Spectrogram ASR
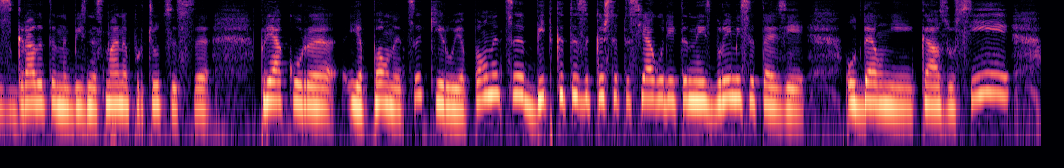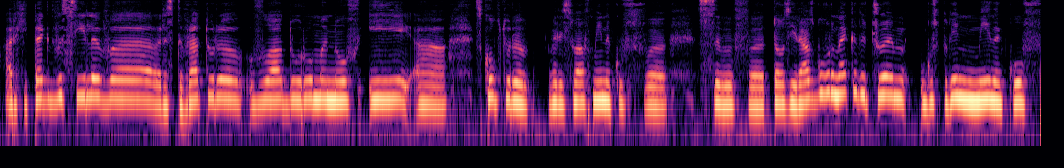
сградата на бизнесмена прочут с прякора японеца, Киро Японеца, битката за къщата с ягодите, неизброими са тези отделни казуси, архитект Василева, реставратора Владо Руменов и а, скулптора Велислав Минеков а, са в а, този разговор. Нека да чуем господин Минеков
